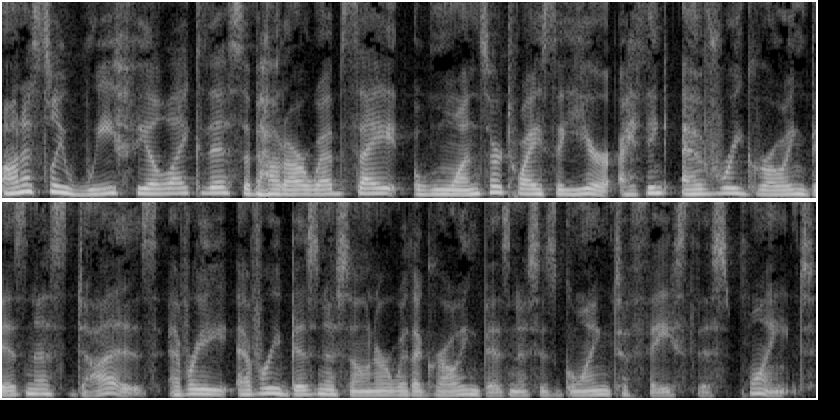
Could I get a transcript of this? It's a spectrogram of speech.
honestly, we feel like this about our website once or twice a year. I think every growing business does. Every every business owner with a growing business is going to face this point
